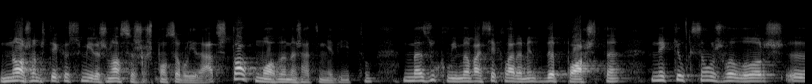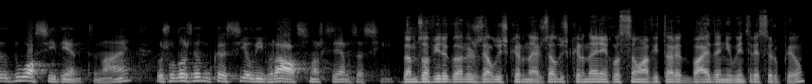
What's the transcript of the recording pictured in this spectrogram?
nós vamos ter que assumir as nossas responsabilidades, tal como o Obama já tinha dito, mas o clima vai ser claramente de aposta naquilo que são os valores uh, do Ocidente, não é? Os valores da democracia liberal, se nós quisermos assim. Vamos ouvir agora José Luís Carneiro. José Luís Carneiro, em relação à vitória de Biden e o interesse europeu?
